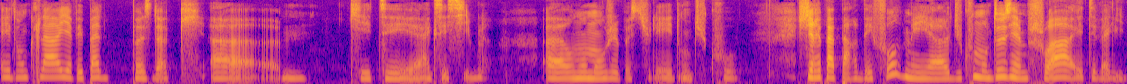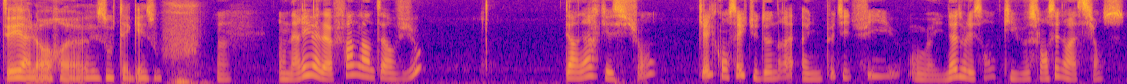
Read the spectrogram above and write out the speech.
Et donc là, il n'y avait pas de postdoc euh, qui était accessible euh, au moment où j'ai postulé. Donc du coup, je dirais pas par défaut, mais euh, du coup, mon deuxième choix a été validé. Alors, euh, zou tagazou. On arrive à la fin de l'interview. Dernière question. Quel conseil tu donnerais à une petite fille ou à une adolescente qui veut se lancer dans la science?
